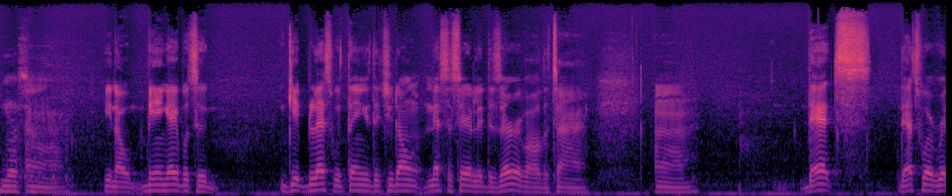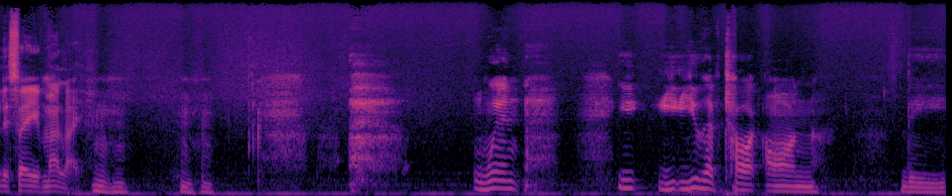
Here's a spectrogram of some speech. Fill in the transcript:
Yes, sir. um, you know, being able to get blessed with things that you don't necessarily deserve all the time. Um, that's that's what really saved my life. when you you you have taught on the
